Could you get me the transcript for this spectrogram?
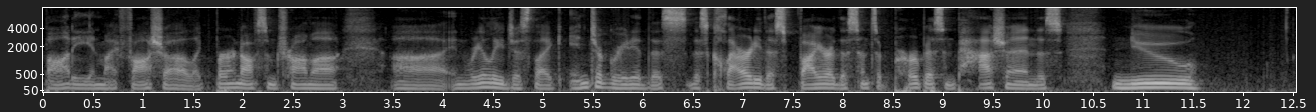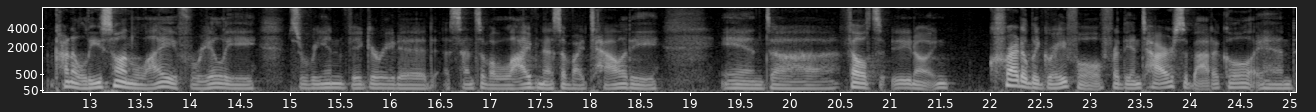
body, in my fascia, like burned off some trauma. Uh, and really just like integrated this this clarity, this fire, this sense of purpose and passion, this new kind of lease on life, really. This reinvigorated a sense of aliveness, of vitality, and uh, felt, you know, incredibly grateful for the entire sabbatical and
